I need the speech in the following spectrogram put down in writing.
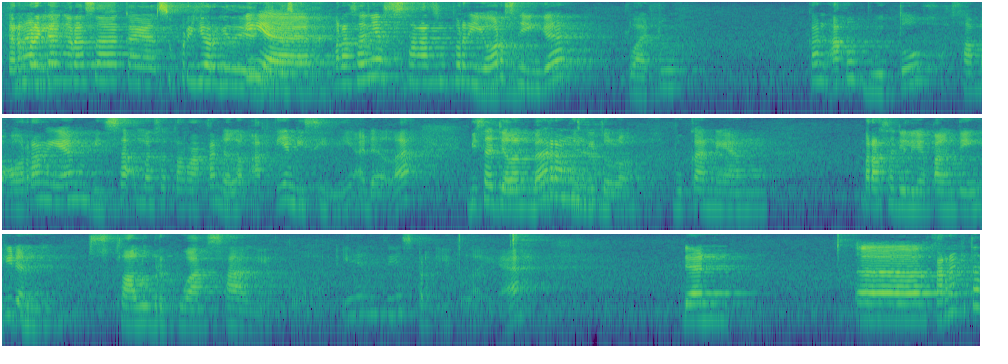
Karena mereka ngerasa kayak superior gitu ya. iya kita. merasanya sangat superior sehingga waduh kan aku butuh sama orang yang bisa mensetarakan dalam artian di sini adalah bisa jalan bareng Iya. gitu loh bukan yang merasa dirinya paling tinggi dan selalu berkuasa gitu iya intinya seperti itulah ya dan eh, karena kita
